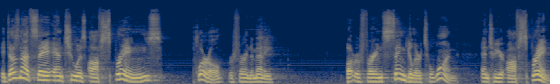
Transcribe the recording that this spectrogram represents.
It does not say, and to his offsprings, plural, referring to many, but referring singular to one, and to your offspring.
